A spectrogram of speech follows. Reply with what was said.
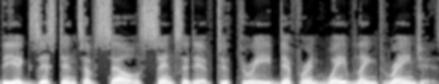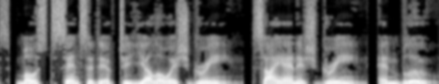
The existence of cells sensitive to three different wavelength ranges most sensitive to yellowish-green, cyanish-green, and blue,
